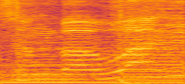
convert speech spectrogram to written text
曾把万。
